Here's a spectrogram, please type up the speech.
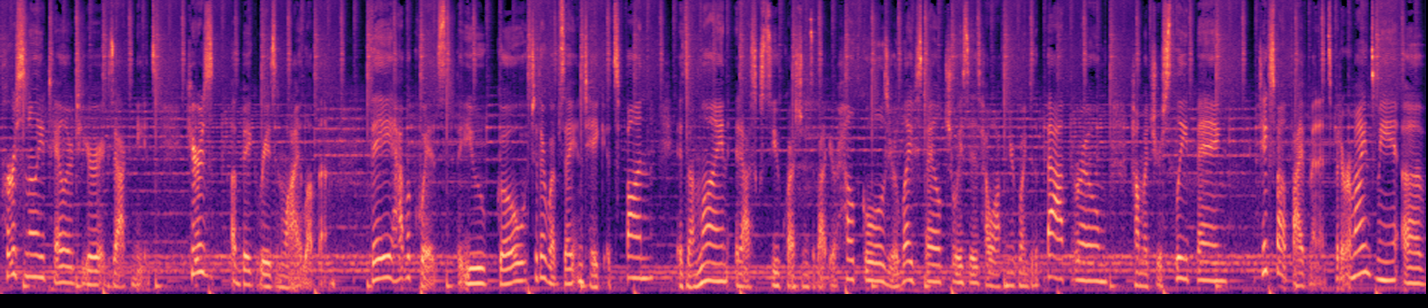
personally tailored to your exact needs. Here's a big reason why I love them. They have a quiz that you go to their website and take. It's fun, it's online, it asks you questions about your health goals, your lifestyle choices, how often you're going to the bathroom, how much you're sleeping. It takes about five minutes, but it reminds me of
